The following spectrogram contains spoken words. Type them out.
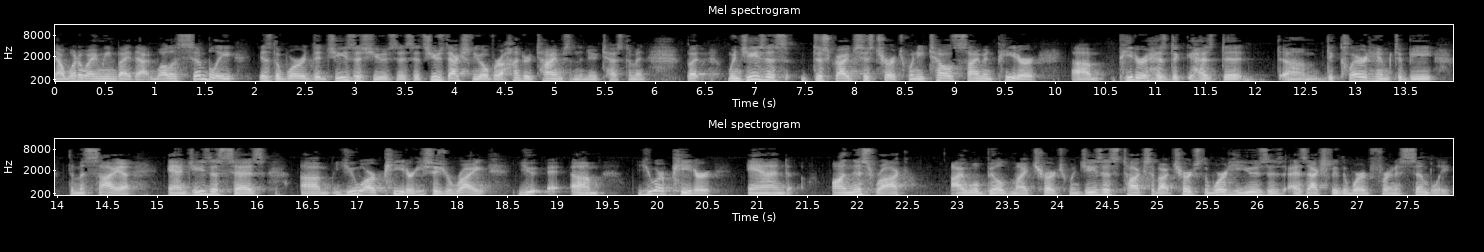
Now what do I mean by that? Well, assembly is the word that Jesus uses. It's used actually over a hundred times in the New Testament. But when Jesus describes his church, when he tells Simon Peter, um, Peter has, de- has de- um, declared him to be the Messiah, and Jesus says, um, you are Peter. He says, you're right. You, um, you are Peter, and on this rock I will build my church. When Jesus talks about church, the word he uses is actually the word for an assembly.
